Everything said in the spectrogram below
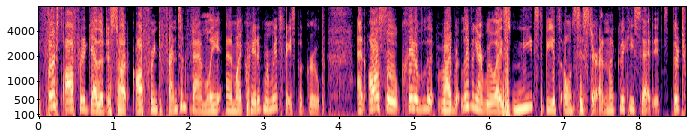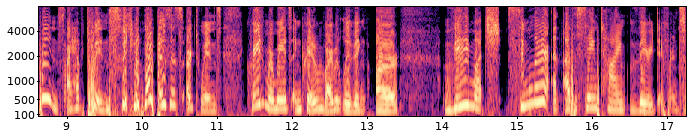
first offer together to start offering to friends and family and my Creative Mermaids Facebook group. And also, Creative Li- Vibrant Living, I realized, needs to be its own sister. And like Vicky said, it's they're twins. I have twins. my business are twins. Creative Mermaids and Creative Vibrant Living are very much similar and at the same time very different.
